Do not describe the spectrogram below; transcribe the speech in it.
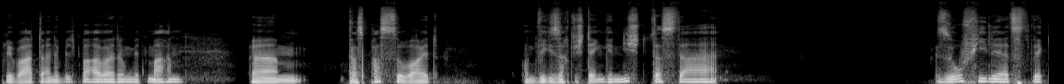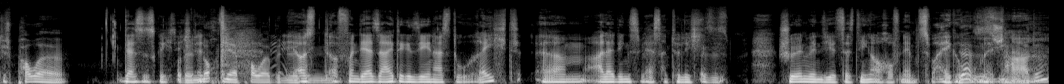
privat deine Bildbearbeitung mitmachen. Ähm, das passt soweit. Und wie gesagt, ich denke nicht, dass da so viele jetzt wirklich Power das ist richtig. Oder noch mehr Power benötigen. Aus, von der Seite gesehen hast du recht. Ähm, allerdings wäre es natürlich schön, wenn sie jetzt das Ding auch auf einem M2 gehoben ja, das ist schade,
